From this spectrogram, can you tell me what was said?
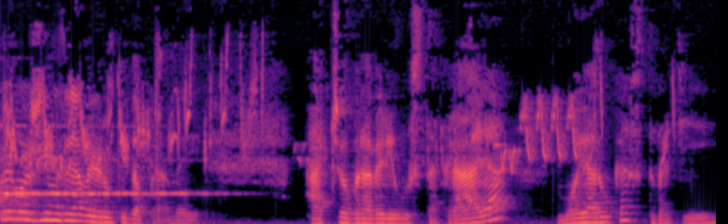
preložím z ľavej ruky do pravej. A čo vraveli ústa kráľa, moja ruka stvrdí.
